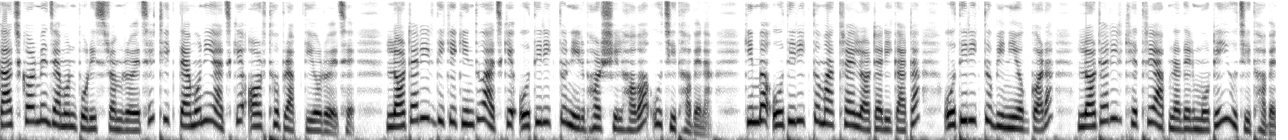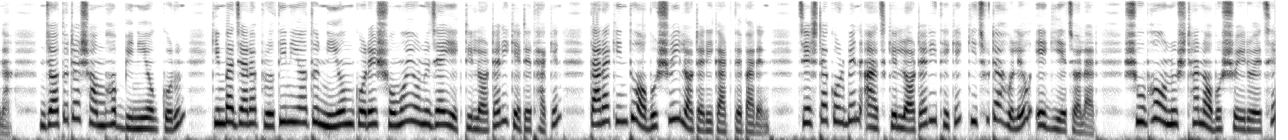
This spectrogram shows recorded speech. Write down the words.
কাজকর্মে যেমন পরিশ্রম রয়েছে, ঠিক তেমনই আজকে অর্থপ্রাপ্তিও রয়েছে। লটারির দিকে কিন্তু আজকে অতিরিক্ত নির্ভরশীল হওয়া উচিত হবে না। কিংবা অতিরিক্ত মাত্রায় লটারি কাটা, অতিরিক্ত বিনিয়োগ করা, লটারির ক্ষেত্রে আপনাদের মোটেই উচিত হবে না। যতটা সম্ভব বিনিয়োগ করুন, কিংবা যারা প্রতিনিয়ত নিয়ম করে সময় অনুযায়ী একটি লটারি কেটে থাকেন, তারা কিন্তু অবশ্যই লটারি কাটতে পারেন। চেষ্টা করবেন আজকে লটারি থেকে কিছুটা হলেও এগিয়ে চলার। শুভ অনুষ্ঠান অবশ্যই রয়েছে,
